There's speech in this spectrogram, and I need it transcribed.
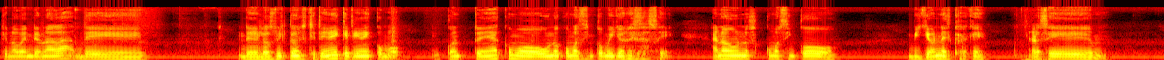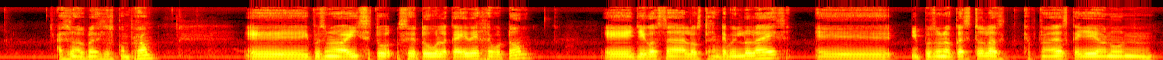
que no vendió nada de, de los bitcoins que tiene, que tiene como, ¿cuánto? tenía como 1,5 millones hace, ah no, 1,5 billones creo que, hace, hace unos meses los compró. Eh, y pues bueno, ahí se, se tuvo la caída y rebotó. Eh, llegó hasta los 30 mil dólares. y pues bueno, casi todas las criptomonedas cayeron un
